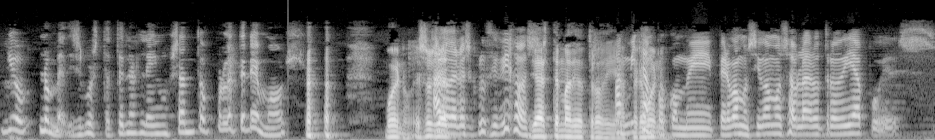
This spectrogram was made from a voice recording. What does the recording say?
yo no me disgusta tenerle ahí un santo, pues lo tenemos. Bueno, eso ¿A lo ya, de los crucifijos? ya es tema de otro día. a mí pero bueno, tampoco me... Pero vamos, si vamos a hablar otro día, pues...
